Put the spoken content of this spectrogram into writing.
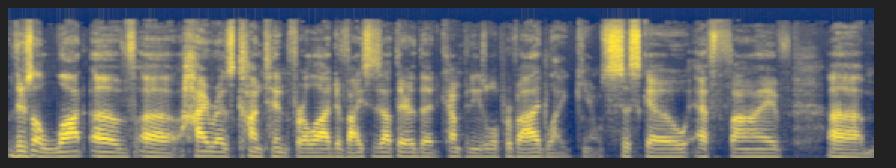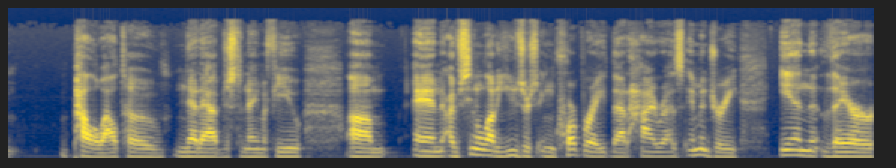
there's a lot of uh, high-res content for a lot of devices out there that companies will provide, like you know Cisco, F5, um, Palo Alto, NetApp, just to name a few. Um, and I've seen a lot of users incorporate that high-res imagery in their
